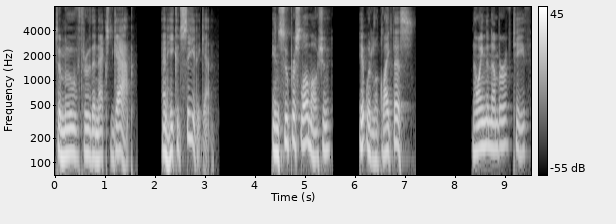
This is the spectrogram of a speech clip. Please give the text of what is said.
to move through the next gap, and he could see it again. In super slow motion, it would look like this. Knowing the number of teeth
